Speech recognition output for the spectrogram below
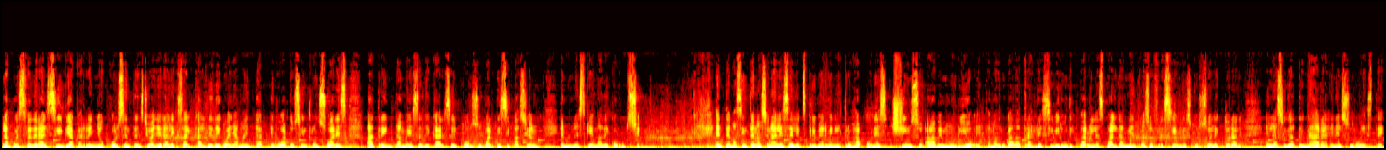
la juez federal Silvia Carreño Col sentenció ayer al exalcalde de Guayama, Eduardo Cintrón Suárez, a 30 meses de cárcel por su participación en un esquema de corrupción. En temas internacionales, el ex primer ministro japonés Shinzo Abe murió esta madrugada tras recibir un disparo en la espalda mientras ofrecía un discurso electoral en la ciudad de Nara, en el suroeste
